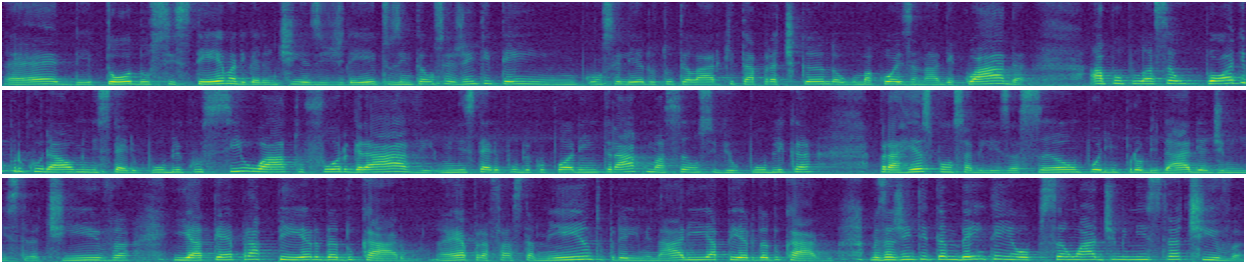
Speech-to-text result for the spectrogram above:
é, de todo o sistema de garantias e direitos. Então, se a gente tem um conselheiro tutelar que está praticando alguma coisa inadequada, a população pode procurar o Ministério Público. Se o ato for grave, o Ministério Público pode entrar com uma ação civil pública para responsabilização por improbidade administrativa e até para perda do cargo, né? para afastamento preliminar e a perda do cargo. Mas a gente também tem a opção administrativa.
